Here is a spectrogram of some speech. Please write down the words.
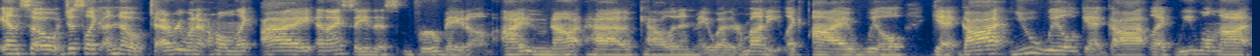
and so just like a note to everyone at home, like I and I say this verbatim, I do not have Khaled and Mayweather money like I will get got, you will get got. Like we will not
